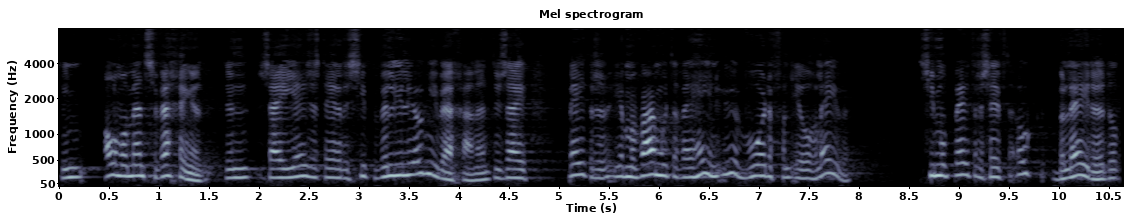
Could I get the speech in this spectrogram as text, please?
Toen allemaal mensen weggingen, toen zei Jezus tegen de discipelen, willen jullie ook niet weggaan? En toen zei Petrus, ja maar waar moeten wij heen? U hebt woorden van eeuwig leven. Simon Petrus heeft ook beleden dat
